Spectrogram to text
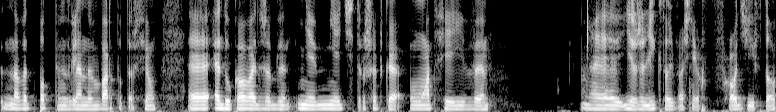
nawet pod tym względem warto też się edukować, żeby nie mieć troszeczkę łatwiej w E, jeżeli ktoś właśnie wchodzi w to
